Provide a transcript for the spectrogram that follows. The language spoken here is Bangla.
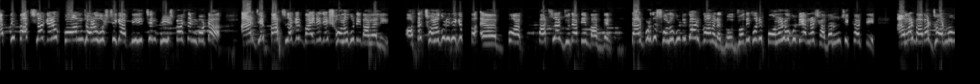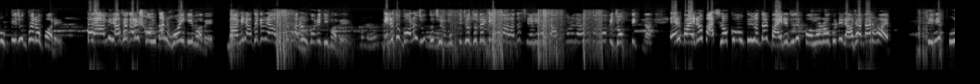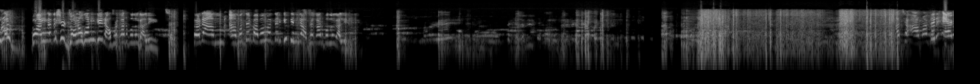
আপনি পাঁচ লাখেরও কম জনগোষ্ঠীকে আপনি দিচ্ছেন ত্রিশ পার্সেন্ট কোটা আর যে পাঁচ লাখের বাইরে যে ষোলো কোটি বাঙালি অর্থাৎ ষোলো কোটি থেকে পাঁচ লাখ যদি আপনি বাদ দেন, তারপরে তো ষোলো কোটি তো আর কমে না। যদি ধরি পনেরো কোটি আমরা সাধারণ শিক্ষার্থী, আমার বাবার জন্ম মুক্তিযুদ্ধেরও পরে, তাহলে আমি রাজাকারের সন্তান হই কীভাবে? বা আমি রাজাকারের আদর্শ ধারণ করি কীভাবে? এটা তো গণযুদ্ধ ছিল। মুক্তিযোদ্ধাদেরকে এভাবে আলাদা শ্রেণি বা কাজ করে দেওয়া তো কোনোভাবেই যৌক্তিক না। এর বাইরেও পাঁচ লক্ষ মুক্তিযোদ্ধার বাইরে যদি পনেরো কোটি রাজাকার হয়, তিনি পুরো বাংলাদেশের জনগণকে রাজাকার বলে গালি দিচ্ছে কারণ আম- আমাদের বাবা মাদেরকে তিনি রাজাকার বলে গালি দিচ্ছেন আচ্ছা আমাদের এক দফা আচ্ছা আমাদের এই এক দফা এক দাবির সাথে এখন আমরা এই জিনিসটা নিয়েও, আহ, কথা বলতে চাই বা আমাদের কর্মসূচি এটা একটা অংশ যে আম- আহ, আমাদের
